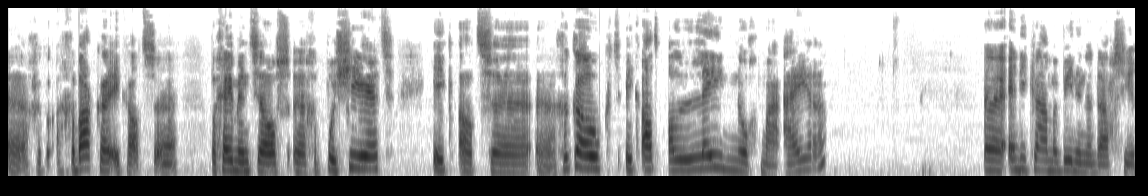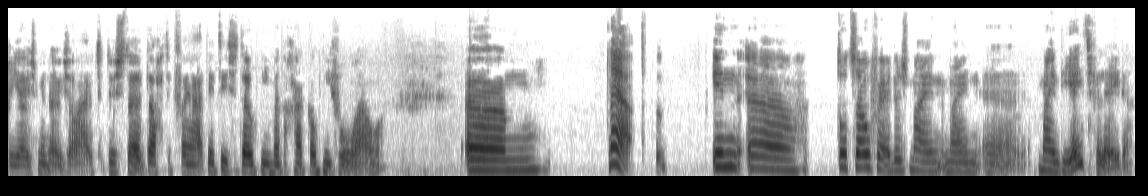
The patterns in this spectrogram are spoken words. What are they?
uh, gebakken, ik had ze op een gegeven moment zelfs gepocheerd. Ik had ze uh, gekookt. Ik at alleen nog maar eieren. Uh, en die kwamen binnen een dag serieus mijn neus al uit. Dus daar dacht ik van ja, dit is het ook niet, maar dat ga ik ook niet volhouden. Um, nou ja, in, uh, tot zover dus mijn, mijn, mijn dieetverleden.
